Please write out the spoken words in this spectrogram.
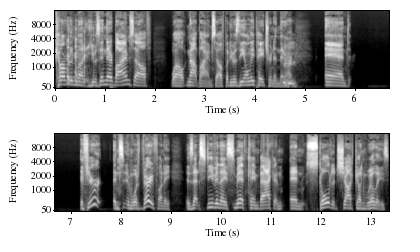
covered in money. He was in there by himself. Well, not by himself, but he was the only patron in there. Mhm. And if you're and, what's very funny is that Stephen A. Smith came back and and scolded Shotgun Willies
